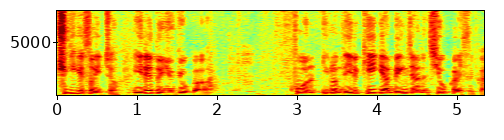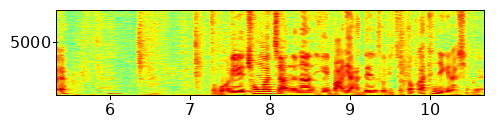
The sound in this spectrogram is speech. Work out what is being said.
죽이게 써 있죠. 이래도 유교가 구원 그런데 이렇게 얘기한 맹자는 지옥가 있을까요? 머리에 총 맞지 않는 한 이게 말이 안 되는 소리죠. 똑같은 얘기를 하신 거예요.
